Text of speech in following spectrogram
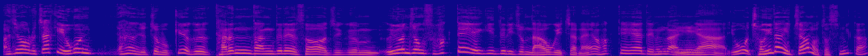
마지막으로 짧게 요건 하나 여쭤볼게요. 그 다른 당들에서 지금 의원 정수 확대 얘기들이 좀 나오고 있잖아요. 확대해야 되는 거 네. 아니냐. 요거 정의당 입장은 어떻습니까?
